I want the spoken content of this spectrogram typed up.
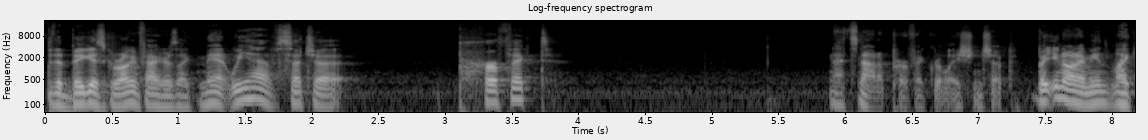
the biggest growing factor is like, man, we have such a perfect. That's not a perfect relationship, but you know what I mean. Like,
